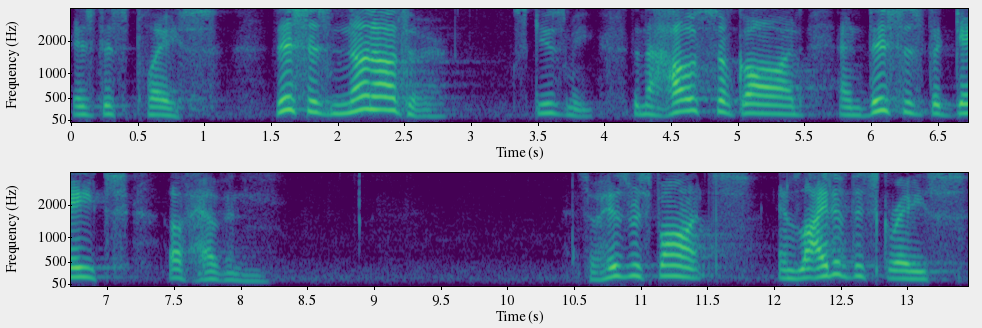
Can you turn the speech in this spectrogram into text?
is this place! This is none other, excuse me, than the house of God, and this is the gate of heaven. So his response, in light of this grace,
